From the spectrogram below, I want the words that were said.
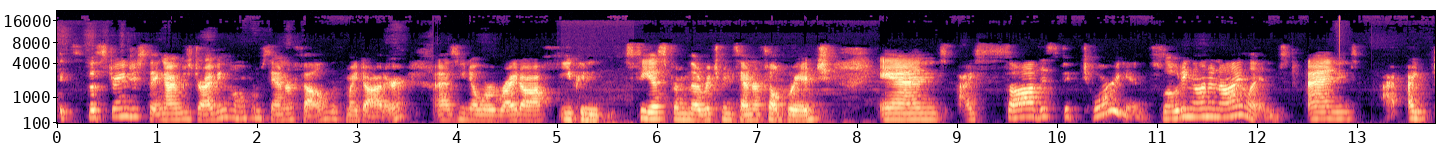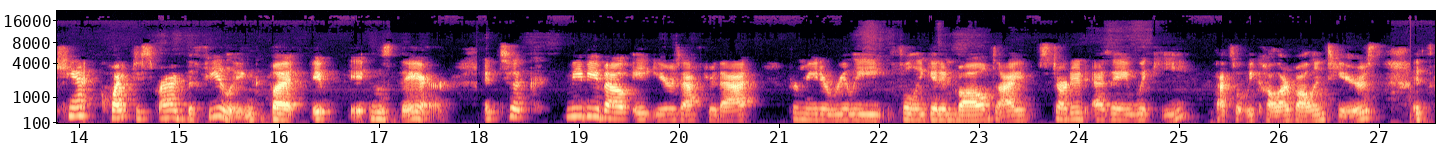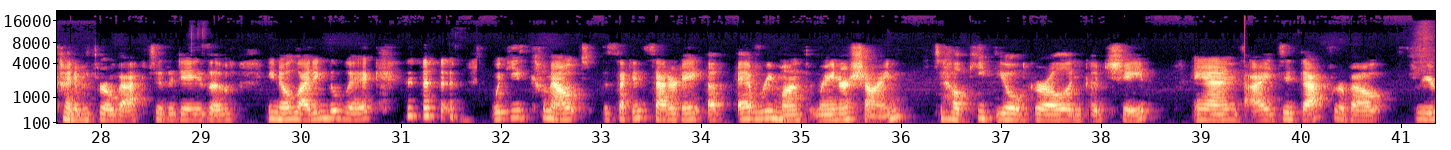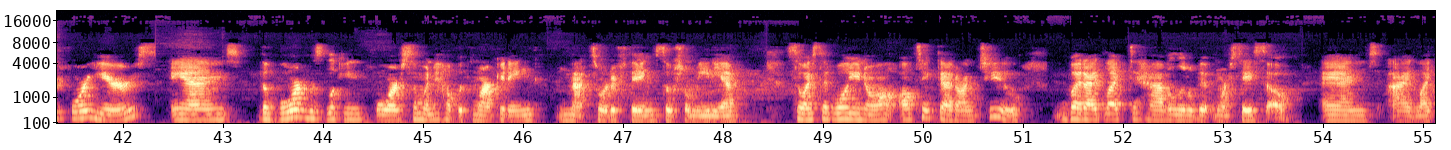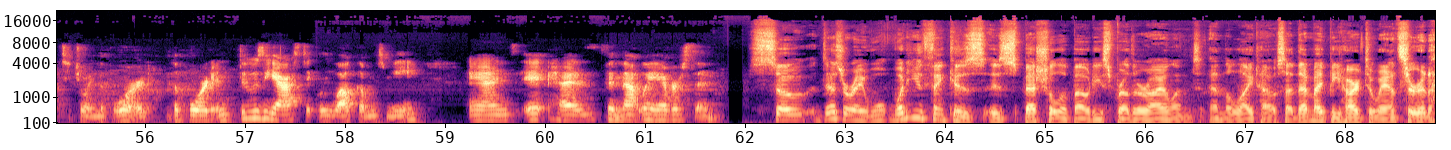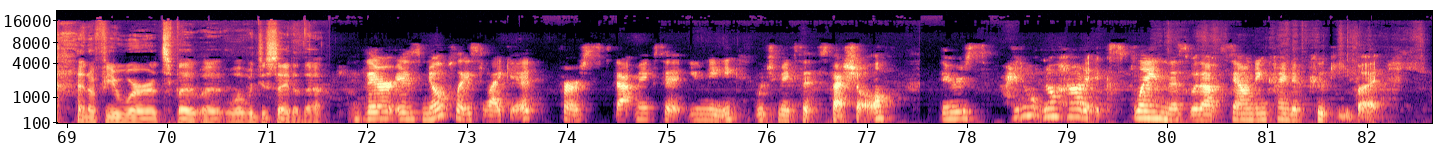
It's the strangest thing. I was driving home from San Rafael with my daughter. As you know, we're right off. You can see us from the Richmond San Rafael Bridge. And I saw this Victorian floating on an island. And I, I can't quite describe the feeling, but it, it was there. It took maybe about eight years after that for me to really fully get involved. I started as a wickie that's what we call our volunteers. It's kind of a throwback to the days of, you know, lighting the wick. Wickies come out the second Saturday of every month, rain or shine, to help keep the old girl in good shape. And I did that for about three or four years. And the board was looking for someone to help with marketing and that sort of thing, social media. So I said, well, you know, I'll, I'll take that on too, but I'd like to have a little bit more say so and I'd like to join the board. The board enthusiastically welcomed me, and it has been that way ever since. So, Desiree, what do you think is, is special about East Brother Island and the lighthouse? Uh, that might be hard to answer in, in a few words, but uh, what would you say to that? There is no place like it. First, that makes it unique, which makes it special. There's, I don't know how to explain this without sounding kind of kooky, but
